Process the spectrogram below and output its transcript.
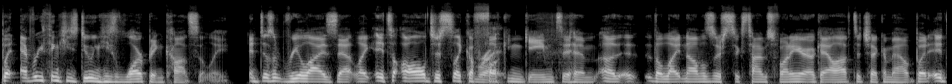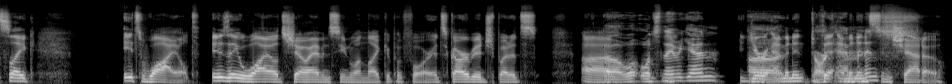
but everything he's doing, he's larping constantly and doesn't realize that like it's all just like a right. fucking game to him. Uh, the light novels are six times funnier. Okay, I'll have to check them out. But it's like it's wild. It is a wild show. I haven't seen one like it before. It's garbage, but it's uh, uh what's the name again? Your uh, eminent, the eminence? eminence and shadow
